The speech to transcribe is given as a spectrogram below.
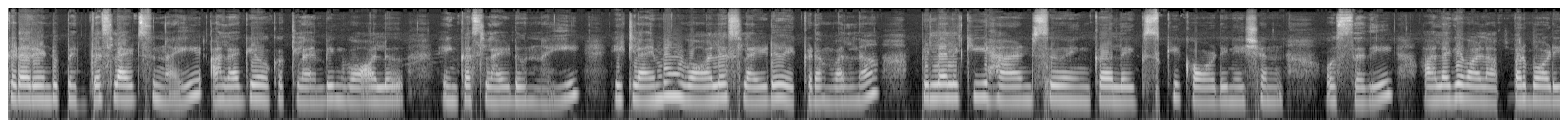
ఇక్కడ రెండు పెద్ద స్లైడ్స్ ఉన్నాయి. అలాగే ఒక క్లైంబింగ్ వాల్ ఇంకా స్లైడ్ ఉన్నాయి. ఈ క్లైంబింగ్ వాల్ స్లైడ్ ఎక్కడం వలన పిల్లలకి హ్యాండ్స్ ఇంకా లెగ్స్కి కోఆర్డినేషన్ వస్తుంది. అలాగే వాళ్ళ అప్పర్ బాడీ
